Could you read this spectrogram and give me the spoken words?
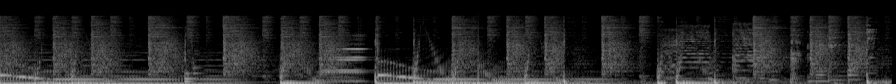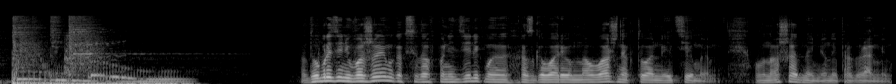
Ooh. Добрый день, уважаемые. Как всегда, в понедельник мы разговариваем на важные актуальные темы в нашей одноименной программе.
